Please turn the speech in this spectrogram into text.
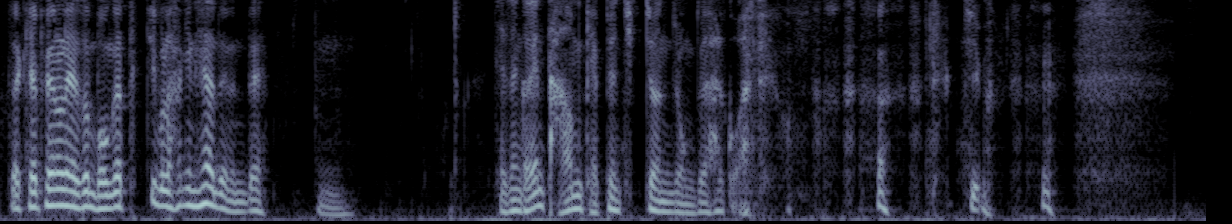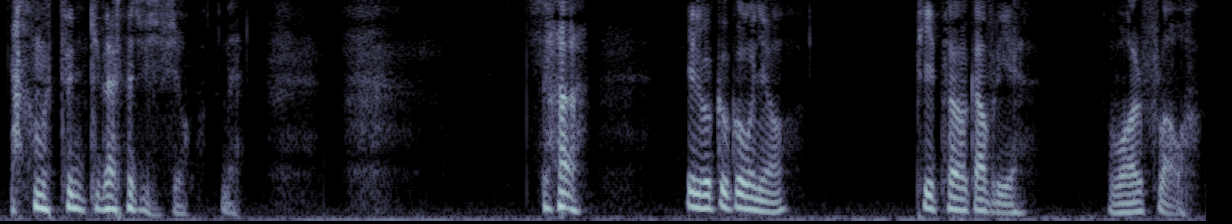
자, 개편을 해서 뭔가 특집을 하긴 해야 되는데, 음. 제 생각엔 다음 개편 직전 정도에 할 것 같아요. 특집을. 아무튼 기다려 주십시오. 자, 1부 끝곡은요. 피터 가브리엘, 월플라워.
